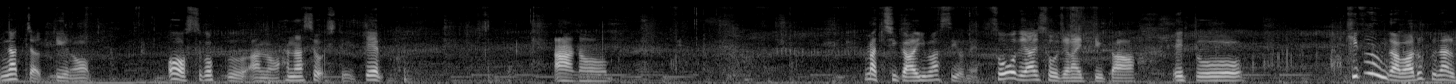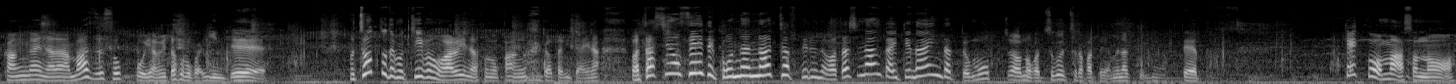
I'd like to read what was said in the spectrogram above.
になっちゃうっていうのをすごくあの話をしていてあのまあ違いますよね。そうでありそうじゃないっていうかえっと気分が悪くなる考えならまず速攻やめた方がいいんでちょっとでも気分悪いなその考え方みたいな。私のせいでこんなになっちゃってるんだ私なんかいけないんだって思っちゃうのがすごい辛かったらやめなくていけなくて。結構まあその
